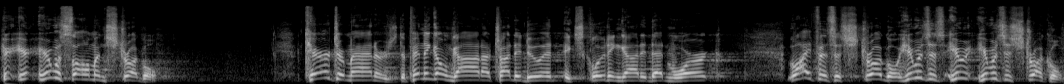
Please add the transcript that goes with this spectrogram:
Here, here, here was Solomon's struggle. Character matters. Depending on God, I tried to do it. Excluding God, it doesn't work. Life is a struggle. Here was his, here, here was his struggle.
